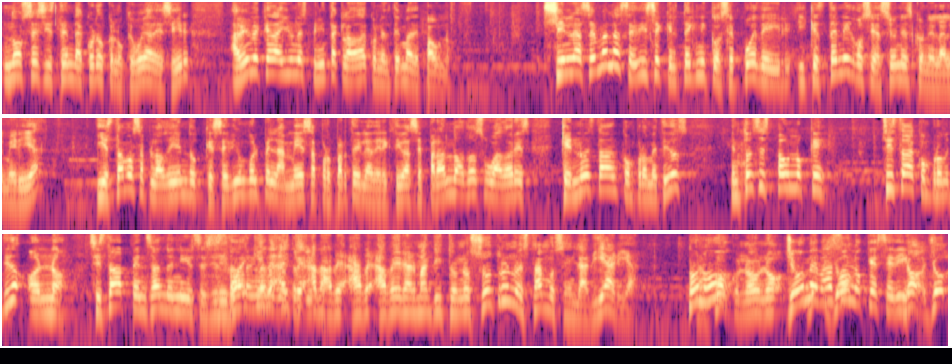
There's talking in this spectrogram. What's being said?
No sé si estén de acuerdo con lo que voy a decir. A mí me queda ahí una espinita clavada con el tema de Pauno. Si en la semana se dice que el técnico se puede ir y que está en negociaciones con el Almería, y estamos aplaudiendo que se dio un golpe en la mesa por parte de la directiva separando a dos jugadores que no estaban comprometidos, entonces Pauno qué? ¿Sí estaba comprometido o no? Si estaba pensando en irse, si Digo, estaba hay que, hay que- a, ver, a ver, a ver, Armandito, nosotros no estamos en la diaria. No, no. Tampoco, no, no. Yo me baso yo- en lo que se dijo. No, yo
